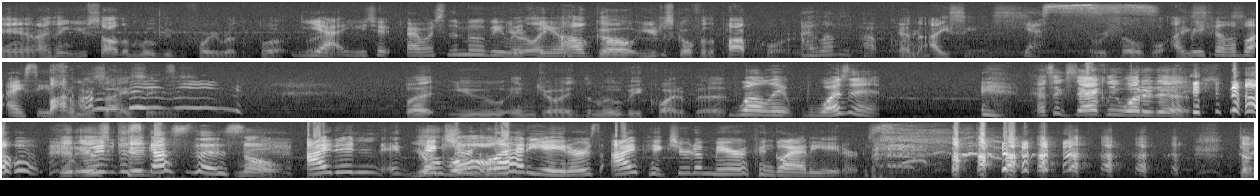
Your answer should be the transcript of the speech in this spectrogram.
And I think you saw the movie before you read the book. right? Yeah, you took. I went to the movie You with were like, you. I'll go. You just go for the popcorn I love the popcorn. and the ices. Yes. The refillable ices. Refillable ices. Bottomless are ices. But you enjoyed the movie quite a bit. Well, it wasn't. That's exactly what it is. no, It is we've kid- discussed this. No. I didn't uh, You're picture wrong. gladiators. I pictured American gladiators. Dun,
